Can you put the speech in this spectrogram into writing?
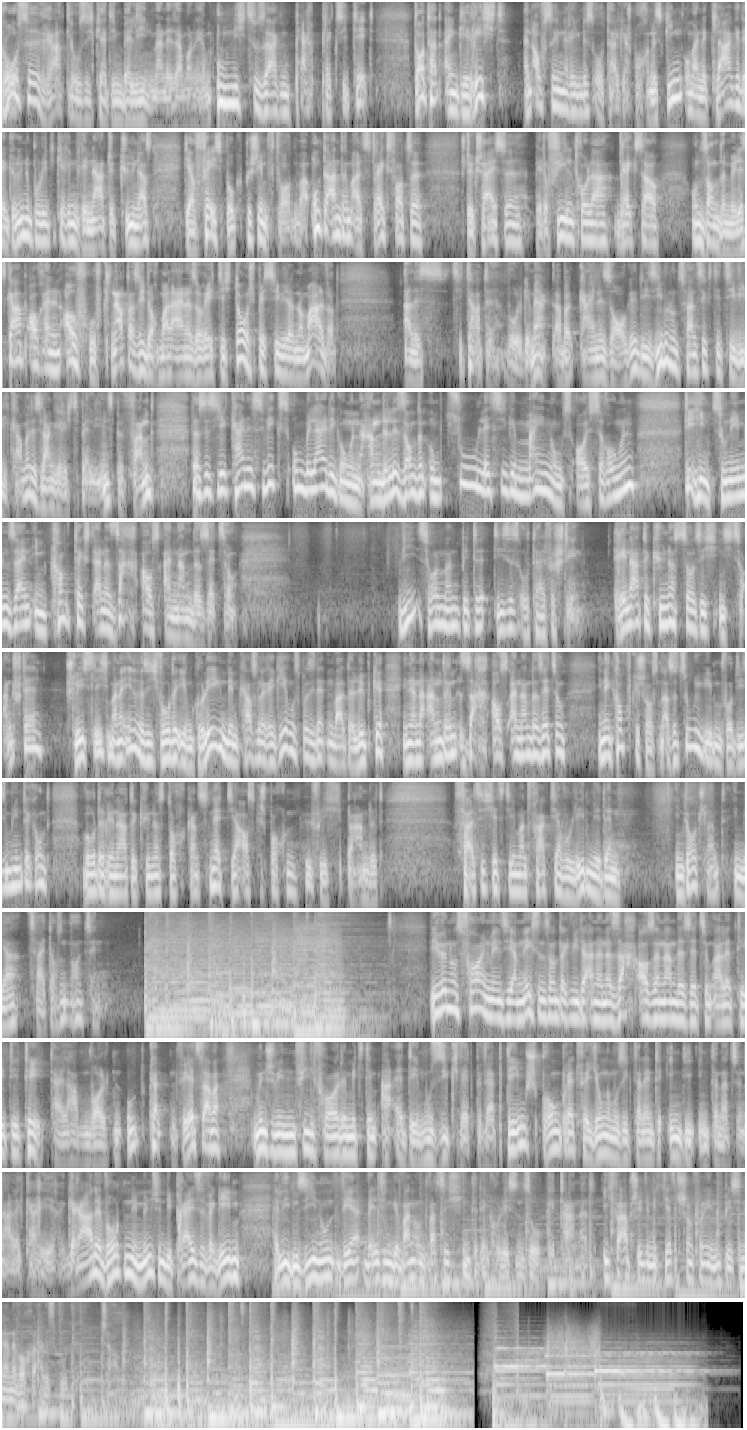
Große Ratlosigkeit in Berlin, meine Damen und Herren, um nicht zu sagen Perplexität. Dort hat ein Gericht ein aufsehenerregendes Urteil gesprochen. Es ging um eine Klage der grünen Politikerin Renate Künast, die auf Facebook beschimpft worden war. Unter anderem als Drecksfotze, Stück Scheiße, Pädophilentroller, Drecksau und Sondermüll. Es gab auch einen Aufruf, knatter sie doch mal eine so richtig durch, bis sie wieder normal wird. Alles Zitate, wohlgemerkt, aber keine Sorge, die 27. Zivilkammer des Landgerichts Berlins befand, dass es hier keineswegs um Beleidigungen handele, sondern um zulässige Meinungsäußerungen, die hinzunehmen seien im Kontext einer Sachauseinandersetzung. Wie soll man bitte dieses Urteil verstehen? Renate Künast soll sich nicht so anstellen? Schließlich, man erinnere sich, wurde ihrem Kollegen, dem Kasseler Regierungspräsidenten Walter Lübcke, in einer anderen Sachauseinandersetzung in den Kopf geschossen. Also zugegeben, vor diesem Hintergrund wurde Renate Künast doch ganz nett, ja ausgesprochen höflich behandelt. Falls sich jetzt jemand fragt, ja, wo leben wir denn? In Deutschland im Jahr 2019. Wir würden uns freuen, wenn Sie am nächsten Sonntag wieder an einer Sachauseinandersetzung aller TTT teilhaben wollten und könnten. Für jetzt aber wünschen wir Ihnen viel Freude mit dem ARD Musikwettbewerb, dem Sprungbrett für junge Musiktalente in die internationale Karriere. Gerade wurden in München die Preise vergeben. Erleben Sie nun, wer welchen gewann und was sich hinter den Kulissen so getan hat. Ich verabschiede mich jetzt schon von Ihnen. Bis in einer Woche. Alles Gute. Ciao.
